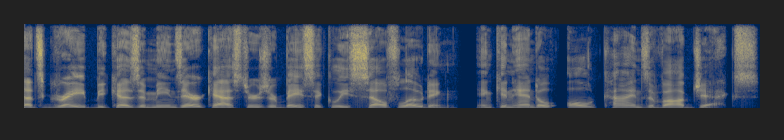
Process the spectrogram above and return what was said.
That's great because it means air casters are basically self loading and can handle all kinds of objects.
